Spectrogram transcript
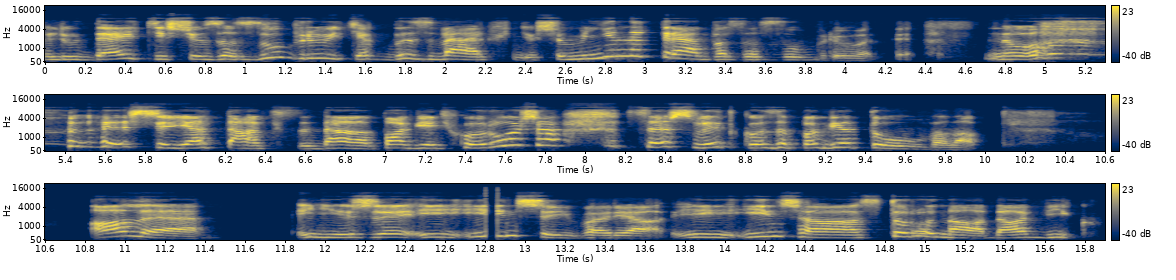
людей, ті, що зазубрюють якби зверхньо, що мені не треба зазубрювати. Ну, що я так, да, пам'ять хороша, все швидко запам'ятовувала. Але є ж і інший варіант, і інша сторона, да, бік,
